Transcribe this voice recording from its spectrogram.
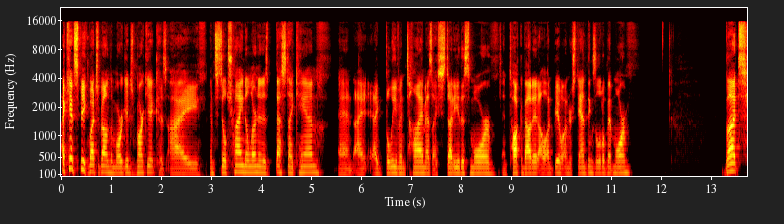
I can't speak much about the mortgage market because I am still trying to learn it as best I can. And I, I, believe in time as I study this more and talk about it, I'll be able to understand things a little bit more. But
